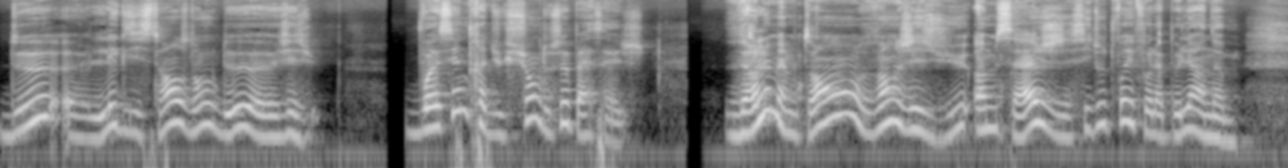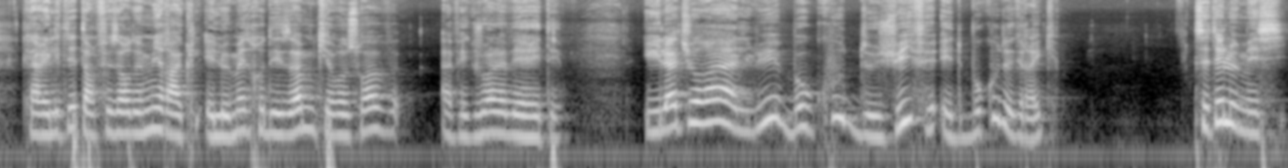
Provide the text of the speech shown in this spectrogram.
de euh, l'existence donc de Jésus. Voici une traduction de ce passage. Vers le même temps vint Jésus, homme sage, si toutefois il faut l'appeler un homme, car il était un faiseur de miracles et le maître des hommes qui reçoivent avec joie la vérité. Il attira à lui beaucoup de juifs et beaucoup de grecs. C'était le Messie.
